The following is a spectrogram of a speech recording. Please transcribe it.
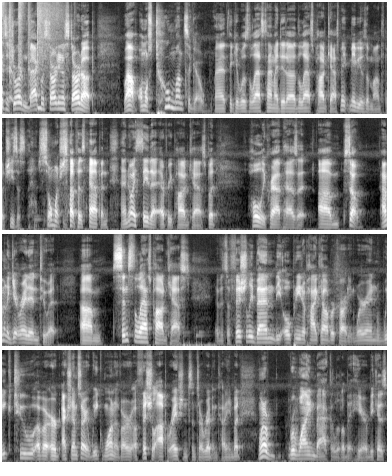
guys, it's Jordan back with starting a startup. Wow, almost two months ago, I think it was the last time I did uh, the last podcast. Maybe, it was a month, but Jesus, so much stuff has happened. And I know I say that every podcast, but holy crap, has it. Um, so I'm going to get right into it. Um, since the last podcast, if it's officially been the opening of high caliber karting, we're in week two of our, or actually, I'm sorry, week one of our official operation since our ribbon cutting. But I want to rewind back a little bit here because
